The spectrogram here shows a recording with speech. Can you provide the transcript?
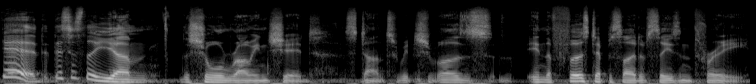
Yeah, th- this is the um, the shore rowing shed stunt, which was in the first episode of season three,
